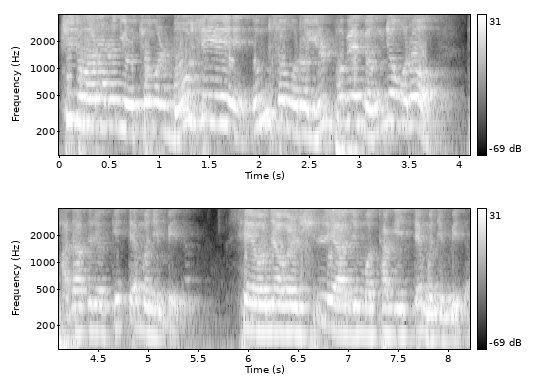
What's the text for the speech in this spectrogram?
기도하라는 요청을 모세의 음성으로 율법의 명령으로 받아들였기 때문입니다. 새 언약을 신뢰하지 못하기 때문입니다.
